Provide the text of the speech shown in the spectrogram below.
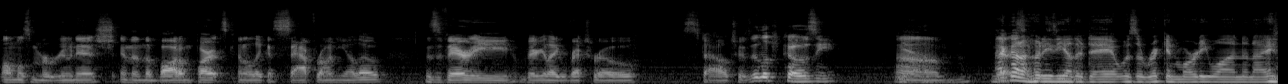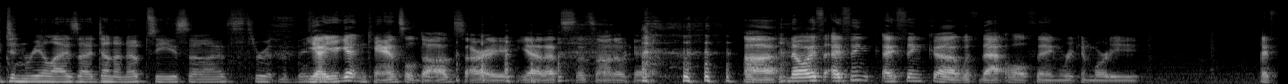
almost maroonish, and then the bottom part's kind of like a saffron yellow. It's very very like retro style choice. It looked cozy. Yeah. Um, I got a hoodie the other day. It was a Rick and Morty one, and I didn't realize I'd done an oopsie, so I threw it in the bin. Yeah, you're getting canceled, dog. Sorry. yeah, that's that's not okay. Uh, no, I, th- I think I think uh, with that whole thing, Rick and Morty, I th-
